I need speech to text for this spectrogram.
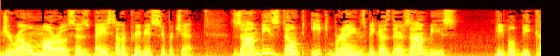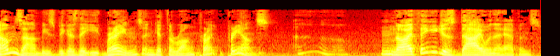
Jerome Morrow says, based on a previous super chat, zombies don't eat brains because they're zombies. People become zombies because they eat brains and get the wrong pri- prions. Oh. No, I think you just die when that happens.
